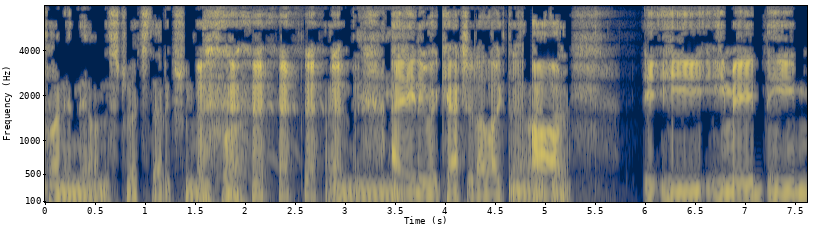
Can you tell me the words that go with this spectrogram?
pun in there on the stretch that extremely far. and the, I ain't even catch it. I like that. Like um, that. He he made he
